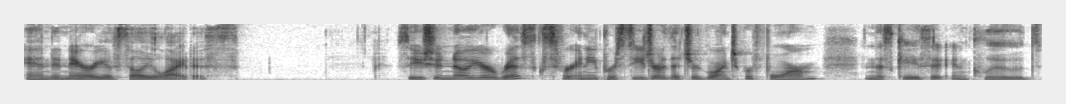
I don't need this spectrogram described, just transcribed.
and an area of cellulitis. So you should know your risks for any procedure that you're going to perform. In this case, it includes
